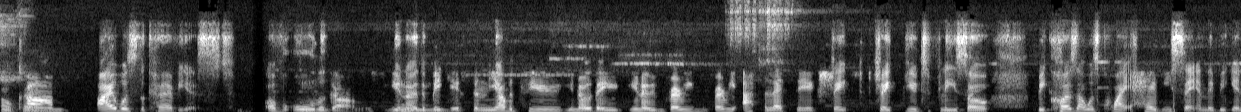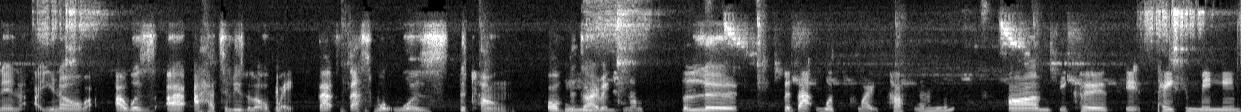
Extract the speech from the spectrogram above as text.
Okay. Um, I was the curviest of all the girls, you know, mm. the biggest, and the other two, you know, they, you know, very, very athletic, shaped, shaped beautifully. So, because I was quite heavy set in the beginning, you know, I was, I, I had to lose a lot of weight. That, that's what was the tone of the mm. direction of the look. So that was quite tough on me, um, because it's taken me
